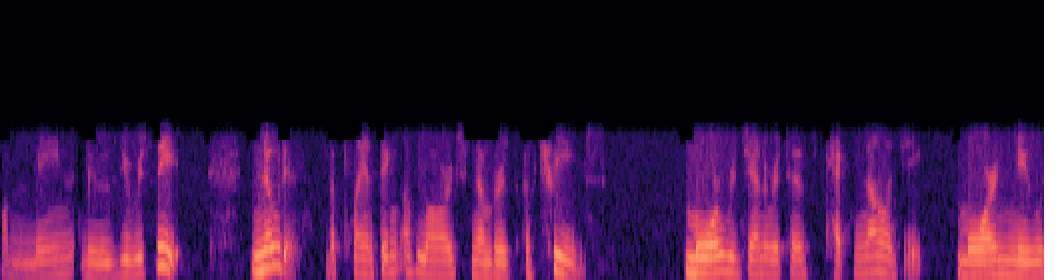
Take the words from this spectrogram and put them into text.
on the main news you receive. Notice the planting of large numbers of trees, more regenerative technology more new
